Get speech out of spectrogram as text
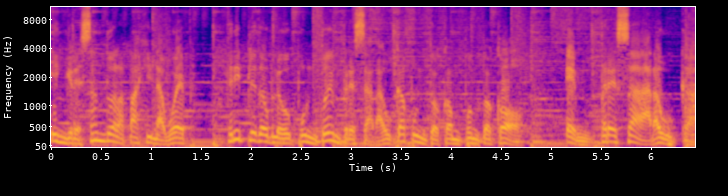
ingresando a la página web www.empresarauca.com.co. Empresa Arauca.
